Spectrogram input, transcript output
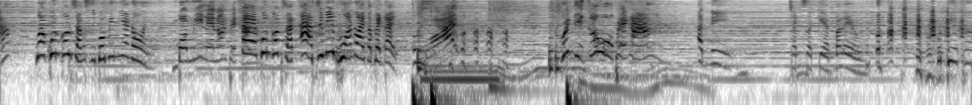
นะ ว่าคุณคมสันสิบ่มีเมียหน่อย บ่มีแน่นอนเพแต่คะคุณคมสันอาจสิมีผัวหน่อยก็เป็นได้ว้ายคุณหญิงก็หูเพคะอันนี้ ฉันสแกนมาแล้ว คุณพี่คะ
